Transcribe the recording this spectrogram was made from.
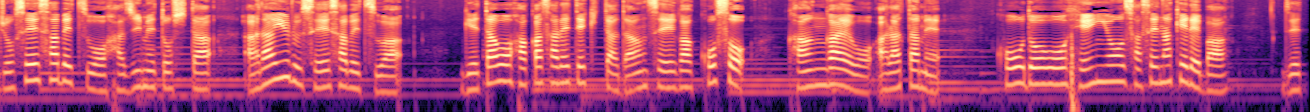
女性差別をはじめとしたあらゆる性差別は下駄を履かされてきた男性がこそ考えを改め行動を変容させなければ絶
